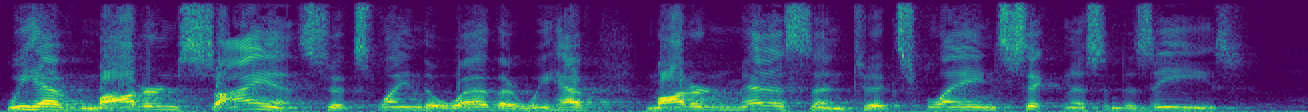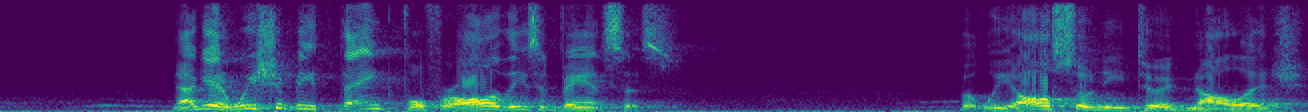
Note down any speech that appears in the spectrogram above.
We have modern science to explain the weather. We have modern medicine to explain sickness and disease. Now, again, we should be thankful for all of these advances. But we also need to acknowledge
